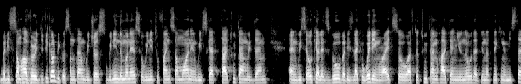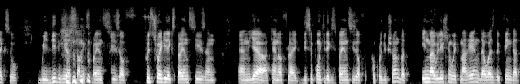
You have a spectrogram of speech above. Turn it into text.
But it's somehow mm-hmm. very difficult because sometimes we just we need the money, so we need to find someone, and we Skype two time with them and we say, okay, let's go, but it's like a wedding, right? So after two time, how can you know that you're not making a mistake? So we did hear some experiences of frustrated experiences and and yeah, kind of like disappointed experiences of co-production. But in my relation with Marine, that was the thing that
